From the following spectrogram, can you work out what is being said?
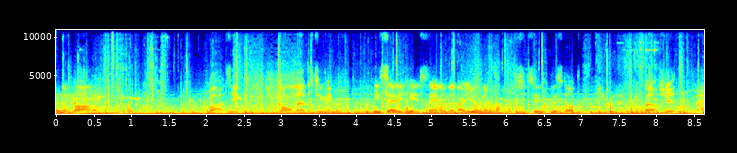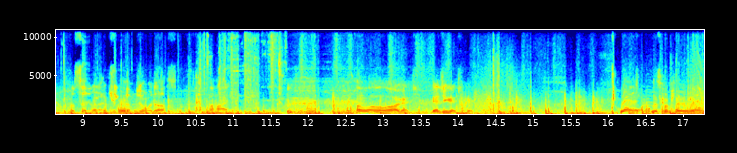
In the bottom. Why is he calling that his teammate? He said he can't stand them. They're not using their markers. He said he's pissed off. Oh shit. Say he can come join us. Behind. Oh, oh, oh, I got you. Got you, got you, got you. Right, let's go play again.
